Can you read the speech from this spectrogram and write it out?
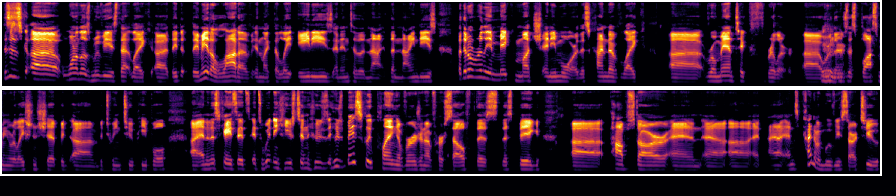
this is uh, one of those movies that like they they made a lot lot of in like the late 80s and into the ni- the 90s, but they don't really make much anymore. This kind of like uh, romantic thriller uh, where mm-hmm. there's this blossoming relationship um, between two people, uh, and in this case, it's it's Whitney Houston who's who's basically playing a version of herself. This this big uh, pop star and, uh, uh, and and kind of a movie star too,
